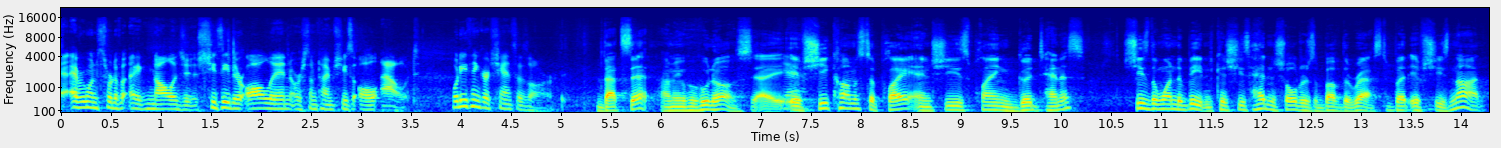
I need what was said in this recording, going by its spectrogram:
everyone sort of acknowledges she's either all in or sometimes she's all out. What do you think her chances are? That's it. I mean, who knows? Yeah. If she comes to play and she's playing good tennis, she's the one to beat because she's head and shoulders above the rest. But if she's not,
